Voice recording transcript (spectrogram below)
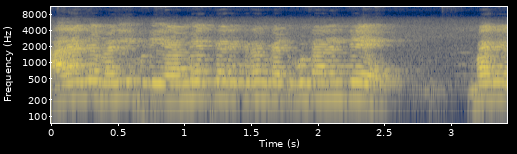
అలాగే మళ్ళీ ఇప్పుడు అంబేద్కర్ విగ్రహం కట్టుకుంటానంటే మరి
